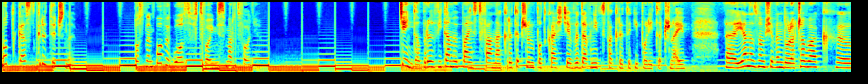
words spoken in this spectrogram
Podcast krytyczny. Postępowy głos w Twoim smartfonie. Dzień dobry, witamy Państwa na krytycznym podcaście wydawnictwa krytyki politycznej. E, ja nazywam się Wendula Czabak. E,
